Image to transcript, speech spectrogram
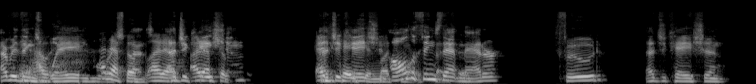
Everything's yeah, would, way more expensive. To, have, education, to, education, education all the things expensive. that matter, food, education,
